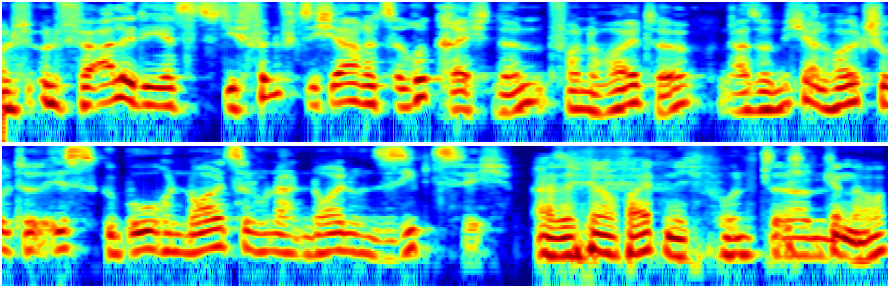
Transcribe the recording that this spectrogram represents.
und, und für alle, die jetzt die 50 Jahre zurückrechnen von heute, also Michael Holtschulte ist geboren 1979. Also ich bin auf weit nicht 50, und, ähm, genau.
